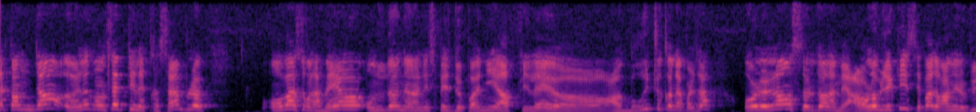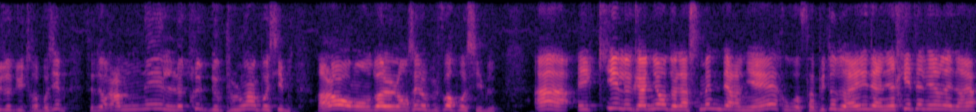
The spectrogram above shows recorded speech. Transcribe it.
attendant, euh, le concept il est très simple. On va sur la mer, on nous donne un espèce de panier à filet, un brut qu'on appelle ça. On le lance dans la mer. Alors l'objectif c'est pas de ramener le plus de d'huîtres possible, c'est de ramener le truc le plus loin possible. Alors on doit le lancer le plus fort possible. Ah, et qui est le gagnant de la semaine dernière, ou enfin plutôt de l'année dernière? Qui était le gagnant de l'année dernière?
